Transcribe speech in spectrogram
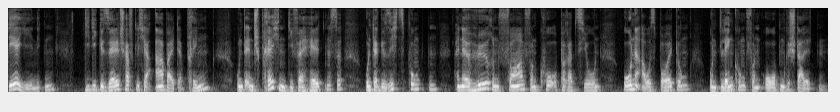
derjenigen, die die gesellschaftliche Arbeit erbringen und entsprechend die Verhältnisse unter Gesichtspunkten einer höheren Form von Kooperation ohne Ausbeutung und Lenkung von oben gestalten.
